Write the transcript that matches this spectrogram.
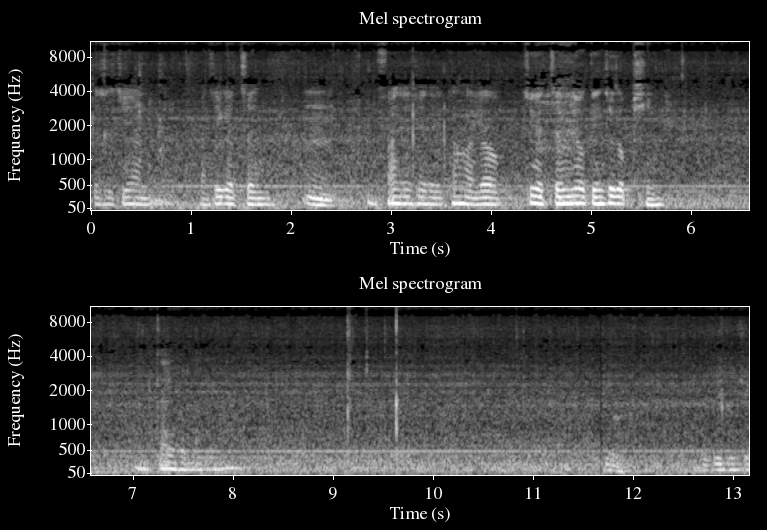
就是这样的，把这个针，嗯，放下去的刚好要这个针要跟这个平盖回来。嗯，推进去。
